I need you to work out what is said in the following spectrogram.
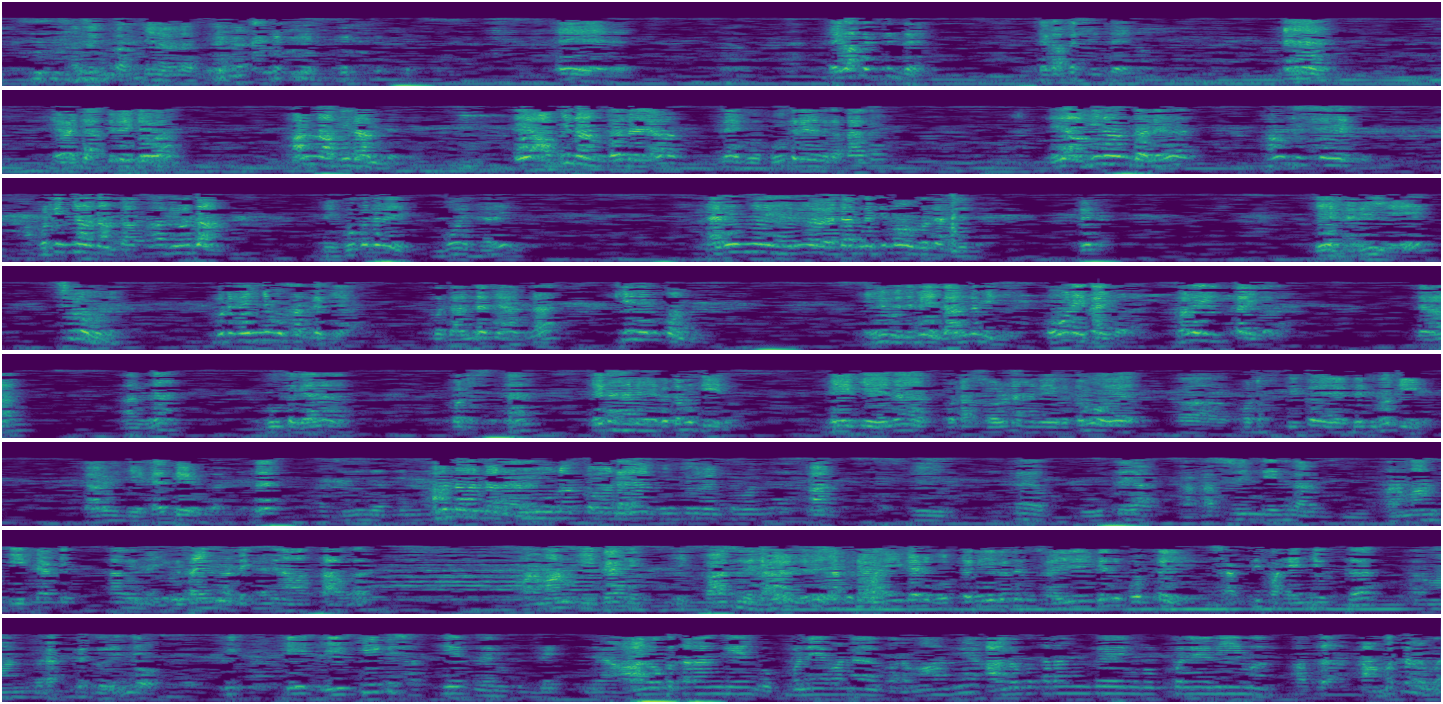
අපිට කියන ඒ ඒක අපිට සිද්ධ ඒක අපිට සිද්ධ වෙනවා. ඒවා ජාතිලේ දේවා අන්න අභිනන්දනය. ඒ අභිනන්දනය මේ භූතලෙන් කතා කරන්නේ. ඒ අභිනන්දනය සංකිෂ්ඨේ ප්‍රතිඥාදම් දක්වා දිවදම් මේ මොකද මේ මොයි හැරෙන්නේ හැරෙන්නේ හැරිලා වැඩක් නැතිව මොකද හැරෙන්නේ ඒ හැරියේ චුරුමුල. ඔබට වෙන්නේ මොකක්ද කියලා. ඔබ දන්න කියන්න කියන්නේ කොහොමද? එහෙම නෙමෙයි දන්න මිනිහ. ඕන එකයි කරන්නේ. කල යුත්තයි කරන්නේ. දැන් අන්න භූත ගැන කොටස ඈ ඒක හැම එකටම තියෙනවා. මේ කියන කොටස් වලට හැම එකටම ඔය කොටස් ටික ඒ දෙකම තියෙනවා. ඊට විදිහට තේරුම් ගන්න නේ. අන්න අන්න නුනක් කමන්නේ කුංචුනක් කමන්නේ. අන්න ඒ භූතය සකස් වෙන්නේ කියලා පරමාණු කීපයක් එක්කගෙන ඉවසයින් හදේ හැදෙන අවස්ථාව පරමාණු කීපයක් එක්කාසු වෙලා ශක්ති පහෙන් කියන්නේ පොට්ටනියකට සෛලය කියන්නේ පොට්ටනිය. ශක්ති පහෙන් යුක්ත එකතු වෙන්නේ. ඒ ඒකීක ශක්තිය දැන් ආලෝක තරංගයෙන් රුප්පණය වන පරමාණුය ආලෝක තරංගයෙන් රුප්පණය වීම අත අමතරව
